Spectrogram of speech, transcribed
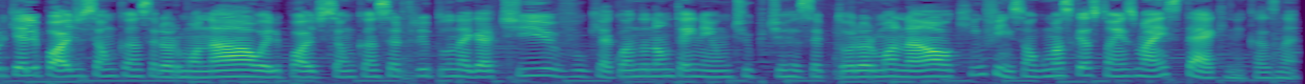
porque ele pode ser um câncer hormonal, ele pode ser um câncer triplo negativo, que é quando não tem nenhum tipo de receptor hormonal, que enfim, são algumas questões mais técnicas, né?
